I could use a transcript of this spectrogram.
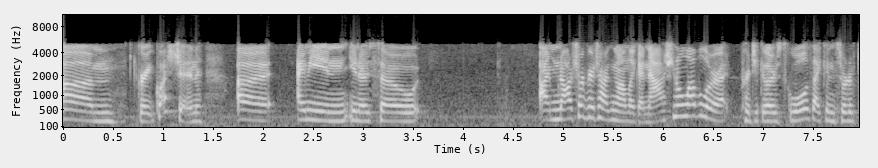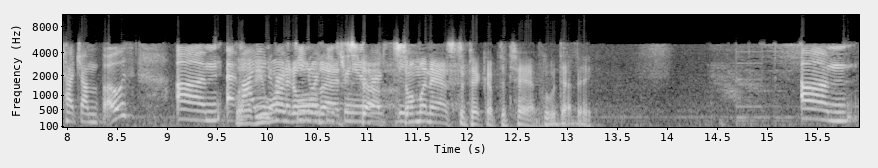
Um, great question. Uh, I mean, you know, so I'm not sure if you're talking on like a national level or at particular schools. I can sort of touch on both. Um, at well, my if you university, wanted all Northeastern that stuff, University, someone has to pick up the tab. Who would that be? um,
